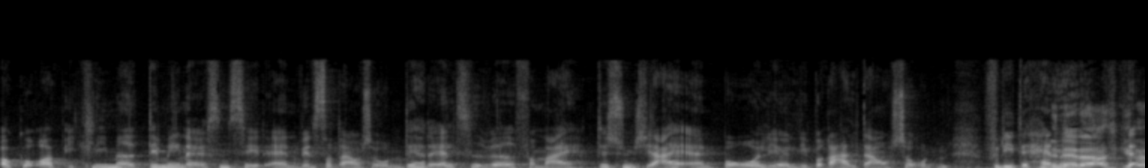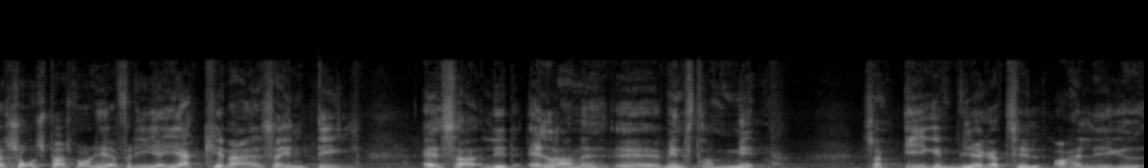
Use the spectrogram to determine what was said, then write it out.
at gå op i klimaet, det mener jeg sådan set er en venstre dagsorden. Det har det altid været for mig. Det synes jeg er en borgerlig og liberal dagsorden. Fordi det handler... Men er der også et generationsspørgsmål her? Fordi jeg kender altså en del altså lidt aldrende øh, venstre mænd, som ikke virker til at have ligget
